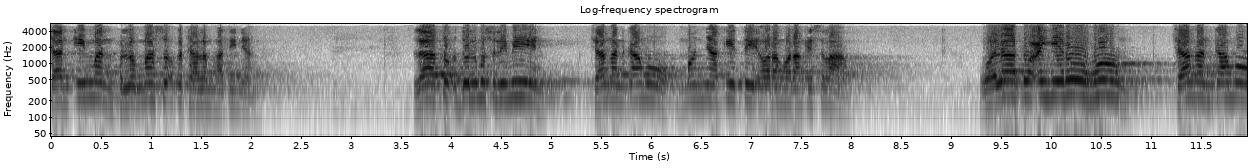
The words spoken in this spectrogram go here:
dan iman belum masuk ke dalam hatinya. La tu'dul muslimin. Jangan kamu menyakiti orang-orang Islam. Wala tu'ayyiruhum. Jangan kamu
